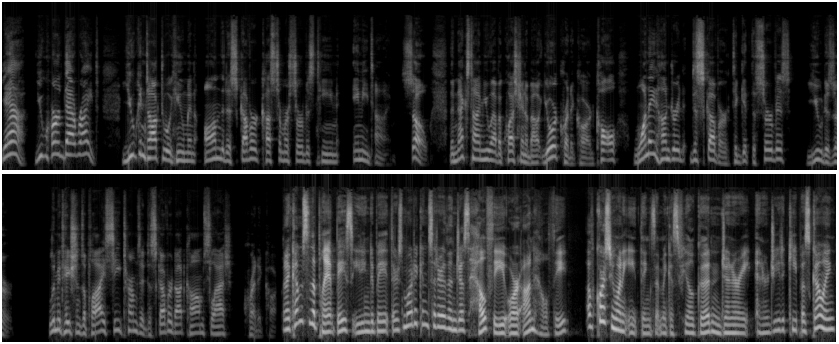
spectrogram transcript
Yeah, you heard that right. You can talk to a human on the Discover customer service team anytime. So, the next time you have a question about your credit card, call 1 800 Discover to get the service you deserve. Limitations apply. See terms at discover.com/slash credit card. When it comes to the plant based eating debate, there's more to consider than just healthy or unhealthy. Of course, we want to eat things that make us feel good and generate energy to keep us going,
